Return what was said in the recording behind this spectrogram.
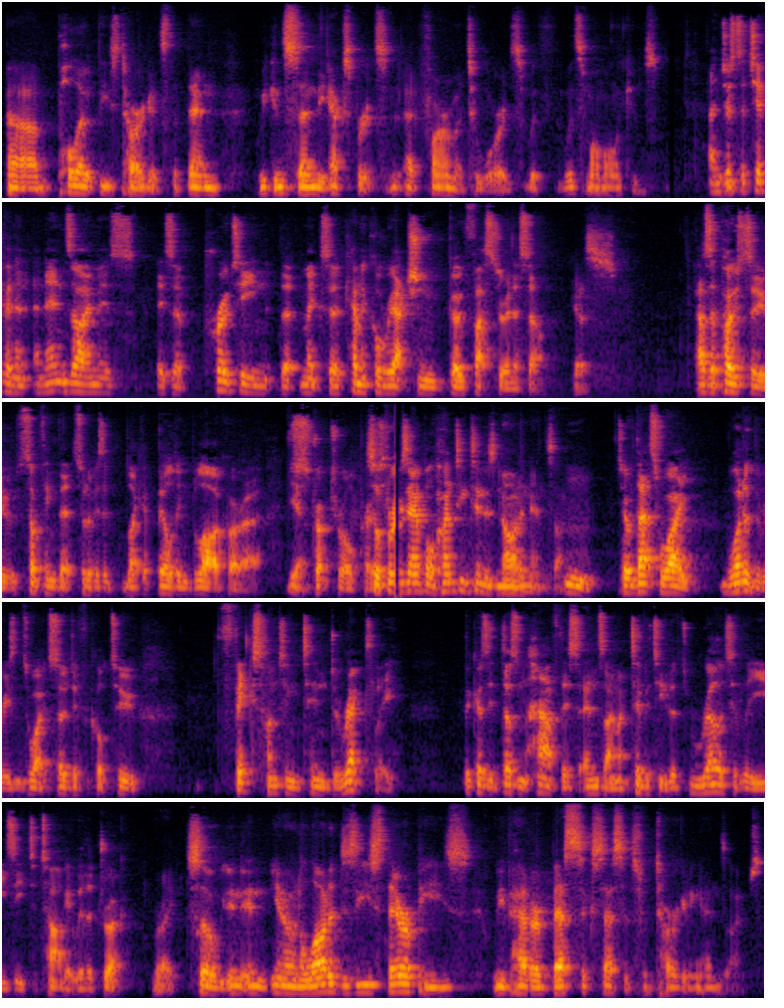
uh, pull out these targets that then we can send the experts at pharma towards with, with small molecules. And just to chip in, an, an enzyme is, is a protein that makes a chemical reaction go faster in a cell. Yes as opposed to something that sort of is a, like a building block or a yeah. structural protein. So, for example, huntingtin is not an enzyme. Mm. So that's why one of the reasons why it's so difficult to fix huntingtin directly, because it doesn't have this enzyme activity that's relatively easy to target with a drug. Right. So, in, in you know, in a lot of disease therapies, we've had our best successes from targeting enzymes.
